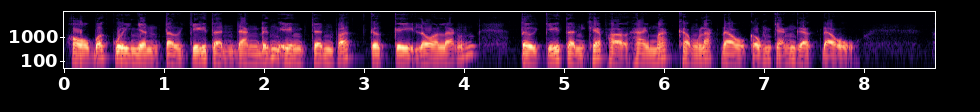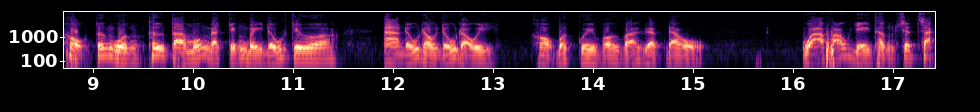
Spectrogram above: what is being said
Hồ Bất Quy nhìn từ chỉ tình đang đứng yên trên vách, cực kỳ lo lắng. Từ chỉ tình khép hờ hai mắt không lắc đầu cũng chẳng gật đầu. Hồ tướng quân, thứ ta muốn đã chuẩn bị đủ chưa? À đủ rồi, đủ rồi. Hồ Bất Quy vội vã gật đầu. Quả pháo dây thần xích sắt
